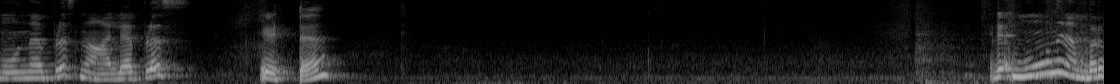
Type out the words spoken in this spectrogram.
മൂന്ന് പ്ലസ് നാല് പ്ലസ് എട്ട് മൂന്ന് നമ്പർ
